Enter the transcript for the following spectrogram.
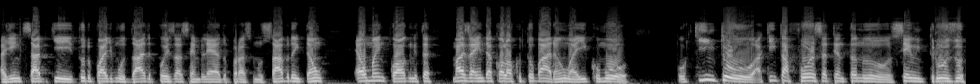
a gente sabe que tudo pode mudar depois da Assembleia do próximo sábado, então é uma incógnita, mas ainda coloca o Tubarão aí como o quinto, a quinta força tentando ser o intruso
